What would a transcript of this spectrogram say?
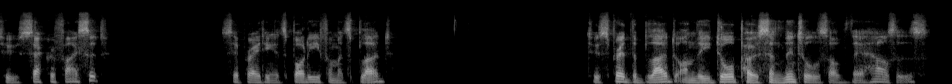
to sacrifice it, separating its body from its blood, to spread the blood on the doorposts and lintels of their houses,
